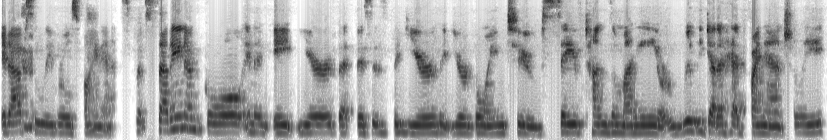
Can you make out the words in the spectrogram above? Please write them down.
It absolutely rules finance. But setting a goal in an eight year that this is the year that you're going to save tons of money or really get ahead financially,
